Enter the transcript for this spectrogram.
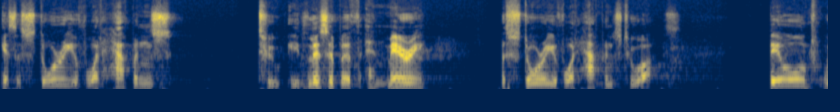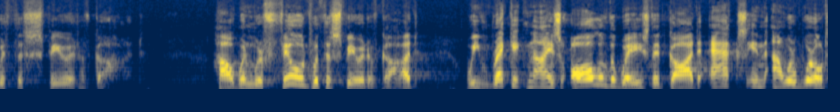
is a story of what happens to Elizabeth and Mary the story of what happens to us. Filled with the Spirit of God. How, when we're filled with the Spirit of God, We recognize all of the ways that God acts in our world,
